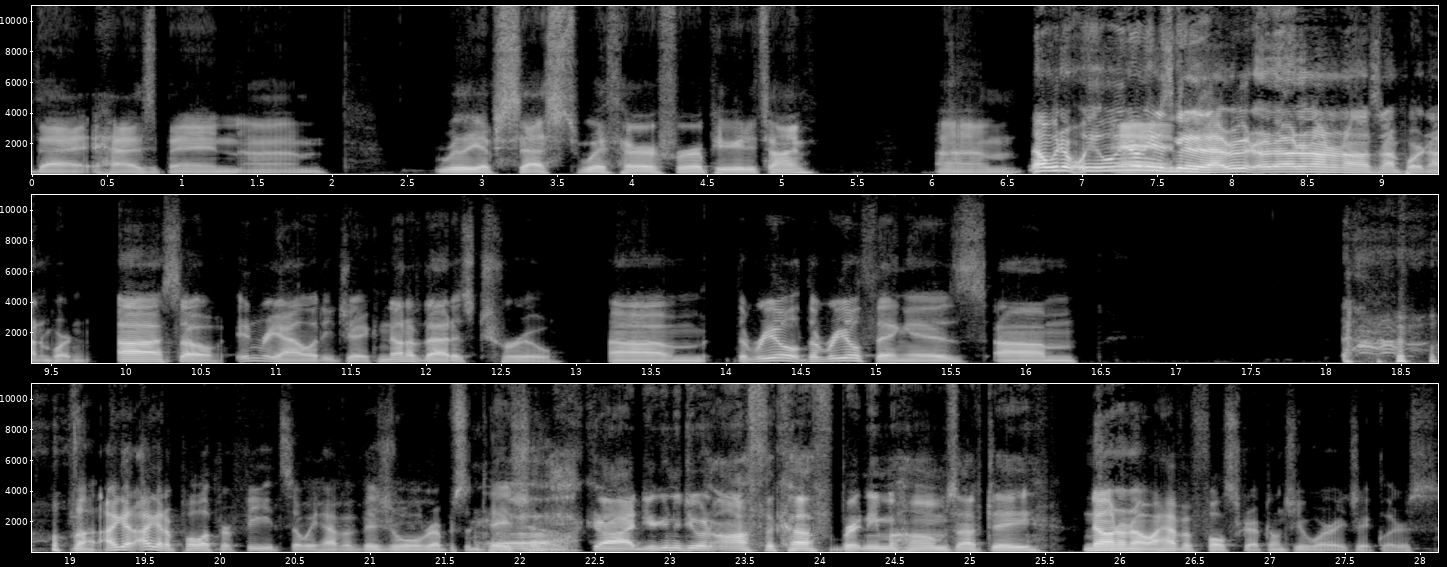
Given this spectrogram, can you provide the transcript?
that has been um really obsessed with her for a period of time. Um no, we don't. We, we don't need to get into that. No, no, no, no, no. That's not important. Not important. Uh, so in reality, Jake, none of that is true. Um, the real, the real thing is, um, hold on. I got, I got to pull up her feed so we have a visual representation. Oh God, you're gonna do an off the cuff Brittany Mahomes update. No, no, no. I have a full script. Don't you worry, Jiglers.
